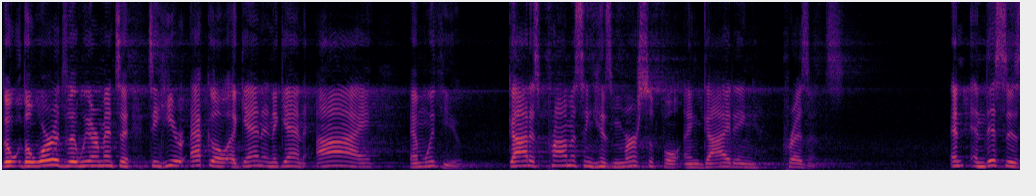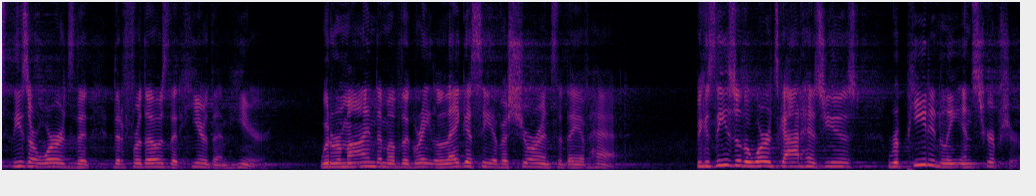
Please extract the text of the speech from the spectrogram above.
The, the words that we are meant to, to hear echo again and again I am with you. God is promising his merciful and guiding presence. And, and this is, these are words that, that for those that hear them here would remind them of the great legacy of assurance that they have had. Because these are the words God has used repeatedly in Scripture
